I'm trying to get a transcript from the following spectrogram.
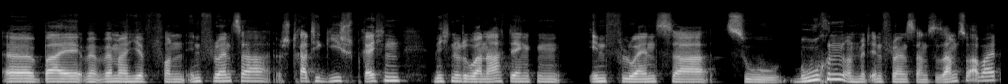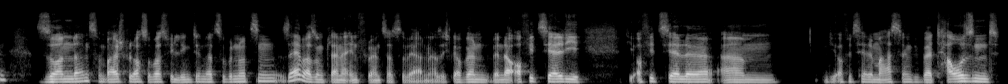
Äh, bei, wenn, wenn wir hier von Influencer-Strategie sprechen, nicht nur drüber nachdenken, Influencer zu buchen und mit Influencern zusammenzuarbeiten, sondern zum Beispiel auch sowas wie LinkedIn dazu benutzen, selber so ein kleiner Influencer zu werden. Also ich glaube, wenn, wenn da offiziell die, die offizielle, ähm, die offizielle Maße irgendwie bei 1000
